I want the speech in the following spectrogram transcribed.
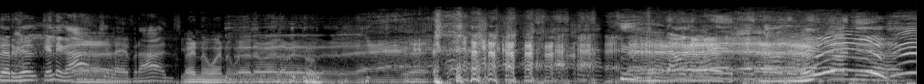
vergueados, qué elegancia la de Francia. bueno, bueno, bueno. Bueno, bueno, bueno, bueno, bueno. Estamos de vuelta, estamos de vuelta.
